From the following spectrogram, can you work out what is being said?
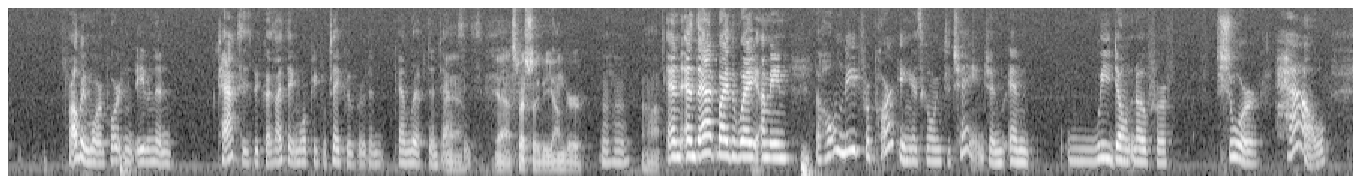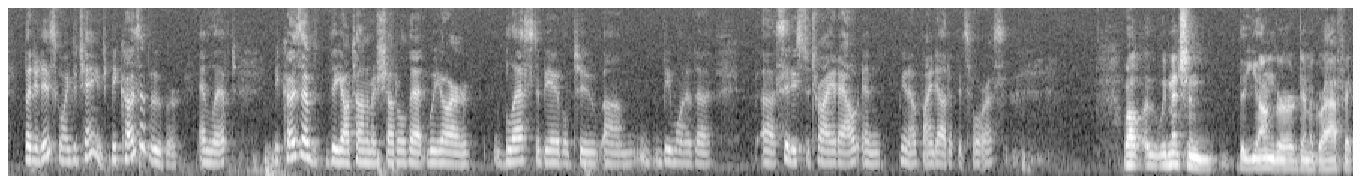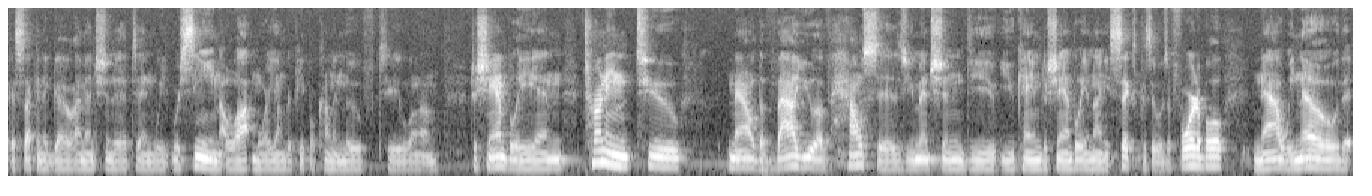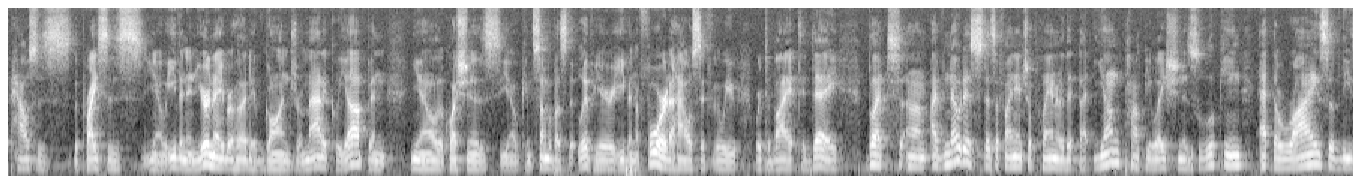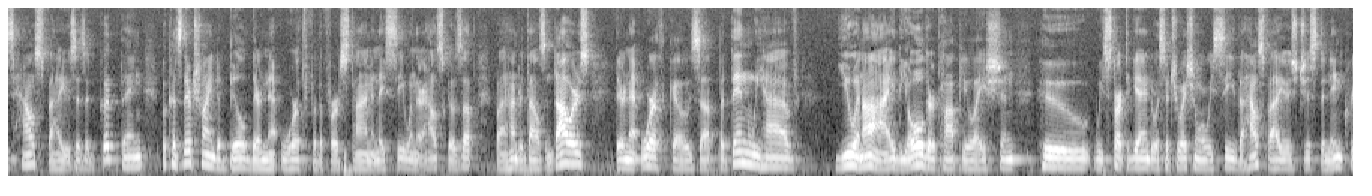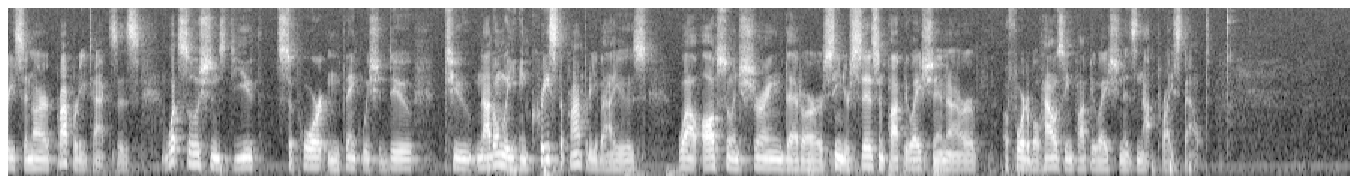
probably more important even than taxis because I think more people take Uber than and Lyft than Yeah. taxis. Yeah, especially the younger. Hmm Uh, And and that, by the way, I mean, the whole need for parking is going to change, and and we don't know for sure how, but it is going to change because of Uber and Lyft, because of the autonomous shuttle that we are blessed to be able to um, be one of the uh, cities to try it out and you know find out if it's for us. Well, uh, we mentioned the younger demographic a second ago. I mentioned it, and we, we're seeing a lot more younger people come and move to um, to Chamblee, and turning to now the value of houses. You mentioned you you came to Chamblee in '96 because it was affordable. Now we know that houses, the prices, you know, even in your neighborhood, have gone dramatically up, and you know, the question is, you know, can some of us that live here even afford a house if we were to buy it today? But um, I've noticed as a financial planner that that young population is looking at the rise of these house values as a good thing because they're trying to build their net worth for the first time, and they see when their house goes up by $100,000, their net worth goes up. But then we have you and I, the older population, who we start to get into a situation where we see the house value is just an increase in our property taxes. What solutions do you support and think we should do to not only increase the property values while also ensuring that our senior citizen population, our affordable housing population is not priced out?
